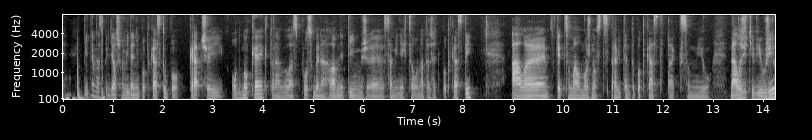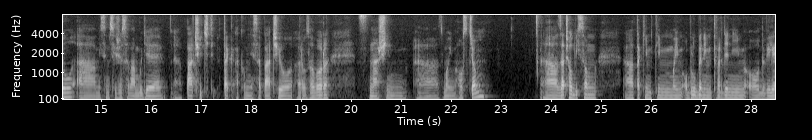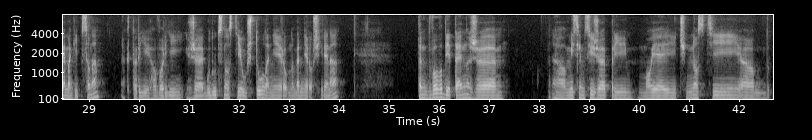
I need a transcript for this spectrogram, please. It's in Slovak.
Ahojte. Vítam vás pri ďalšom vydaní podcastu po kratšej odmlke, ktorá bola spôsobená hlavne tým, že sa mi nechcelo natáčať podcasty. Ale keď som mal možnosť spraviť tento podcast, tak som ju náležite využil a myslím si, že sa vám bude páčiť tak, ako mne sa páčil rozhovor s našim, s mojim hosťom. Začal by som takým tým mojim obľúbeným tvrdením od Williama Gibsona, ktorý hovorí, že budúcnosť je už tu, len nie je rovnomerne rozšírená. Ten dôvod je ten, že myslím si, že pri mojej činnosti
